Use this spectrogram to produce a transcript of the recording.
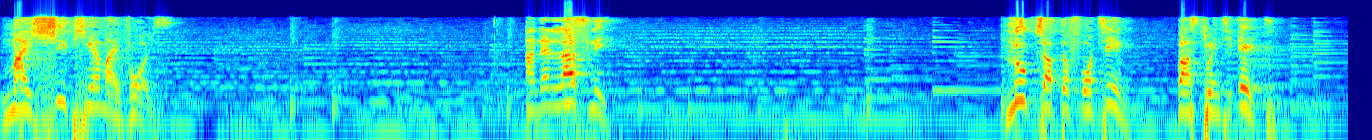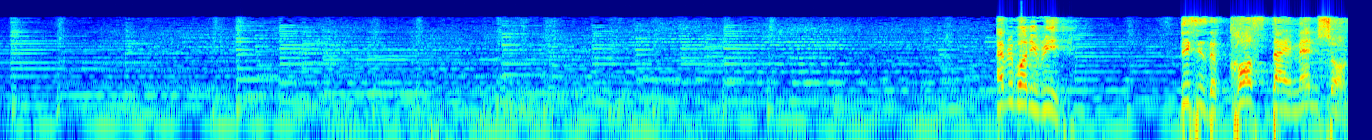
My sheep hear my voice. And then lastly, Luke chapter 14, verse 28. Everybody read. This is the cost dimension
